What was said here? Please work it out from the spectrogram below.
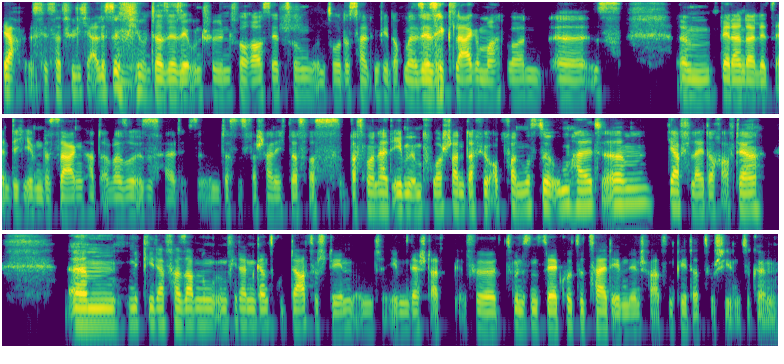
ja, ist jetzt natürlich alles irgendwie unter sehr, sehr unschönen Voraussetzungen und so, dass halt irgendwie nochmal sehr, sehr klar gemacht worden äh, ist, ähm, wer dann da letztendlich eben das Sagen hat. Aber so ist es halt. Und das ist wahrscheinlich das, was, was man halt eben im Vorstand dafür opfern musste, um halt ähm, ja vielleicht auch auf der ähm, Mitgliederversammlung irgendwie dann ganz gut dazustehen und eben der Stadt für zumindest sehr kurze Zeit eben den schwarzen Peter zuschieben zu können.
